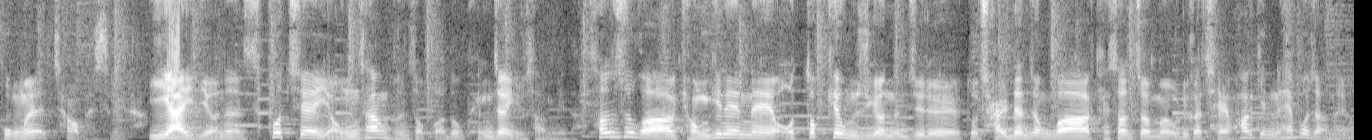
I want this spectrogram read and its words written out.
공을 창업했습니다. 이 아이디어는 스포츠의 영상 분석과도 굉장히 유사합니다. 선수가 경기 내내 어떻게 움직였는지를 또 잘된 점과 개선점을 우리가 재확인을 해보잖아요.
